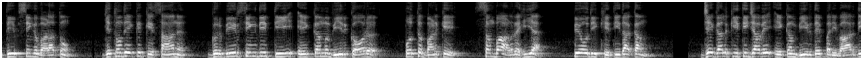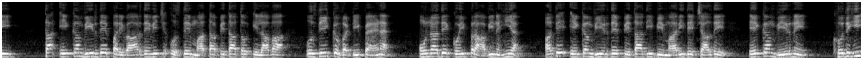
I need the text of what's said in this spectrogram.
ਦੀਪ ਸਿੰਘ ਵਾਲਾ ਤੋਂ, ਜਿੱਥੋਂ ਦੇ ਇੱਕ ਕਿਸਾਨ ਗੁਰਬੀਰ ਸਿੰਘ ਦੀ ਧੀ ਏਕਮ ਵੀਰ ਕੌਰ ਪੁੱਤ ਬਣ ਕੇ ਸੰਭਾਲ ਰਹੀ ਹੈ ਪਿਓ ਦੀ ਖੇਤੀ ਦਾ ਕੰਮ। ਜੇ ਗੱਲ ਕੀਤੀ ਜਾਵੇ ਏਕਮ ਵੀਰ ਦੇ ਪਰਿਵਾਰ ਦੀ ਤਾਂ ਏਕਮਵੀਰ ਦੇ ਪਰਿਵਾਰ ਦੇ ਵਿੱਚ ਉਸਦੇ ਮਾਤਾ-ਪਿਤਾ ਤੋਂ ਇਲਾਵਾ ਉਸਦੀ ਇੱਕ ਵੱਡੀ ਭੈਣ ਹੈ। ਉਹਨਾਂ ਦੇ ਕੋਈ ਭਰਾ ਵੀ ਨਹੀਂ ਹੈ ਅਤੇ ਏਕਮਵੀਰ ਦੇ ਪਿਤਾ ਦੀ ਬਿਮਾਰੀ ਦੇ ਚੱਲਦੇ ਏਕਮਵੀਰ ਨੇ ਖੁਦ ਹੀ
